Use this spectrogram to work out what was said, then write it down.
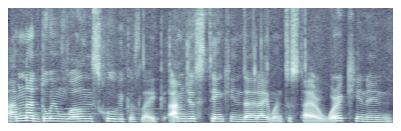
I'm not doing well in school because like I'm just thinking that I want to start working and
